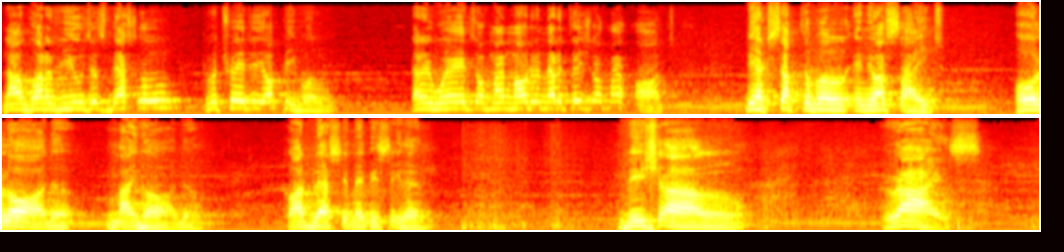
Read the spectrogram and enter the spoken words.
Now, God, has used this vessel to portray to your people that the words of my mouth and meditation of my heart be acceptable in your sight, O Lord, my God. God bless you. may be seated. We shall rise.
